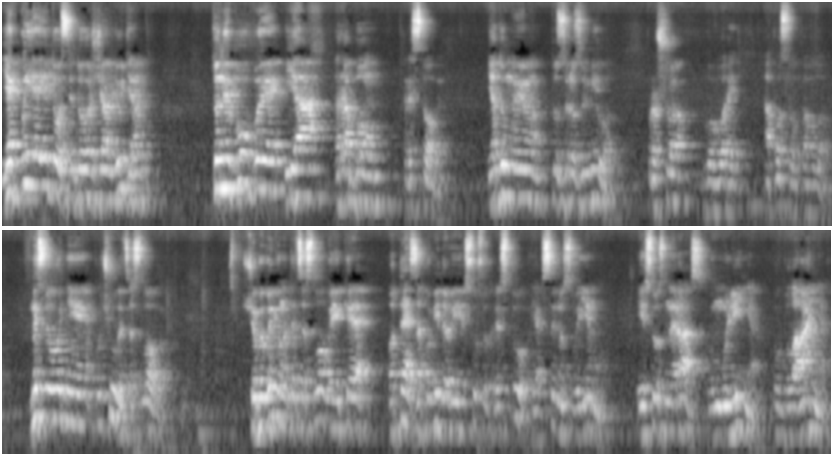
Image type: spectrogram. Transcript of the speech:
Якби я і досі догоджав людям, то не був би я рабом Христовим. Я думаю, тут зрозуміло, про що говорить апостол Павло. Ми сьогодні почули це слово, щоб виконати це слово, яке Отець заповідав Ісусу Христу, як Сину своєму. Ісус не раз в моліннях, в благаннях,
